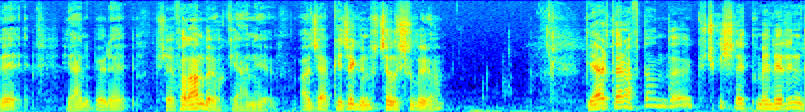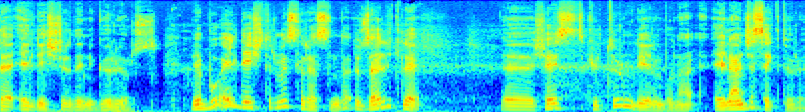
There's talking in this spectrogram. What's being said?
ve yani böyle şey falan da yok yani acayip gece gündüz çalışılıyor. Diğer taraftan da küçük işletmelerin de el değiştirdiğini görüyoruz. Ve bu el değiştirme sırasında özellikle e, şey kültür mü diyelim buna eğlence sektörü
